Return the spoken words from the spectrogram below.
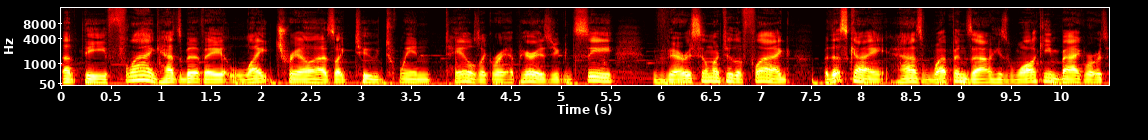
that the flag has a bit of a light trail, has like two twin tails like right up here as you can see, very similar to the flag, but this guy has weapons out, he's walking backwards,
